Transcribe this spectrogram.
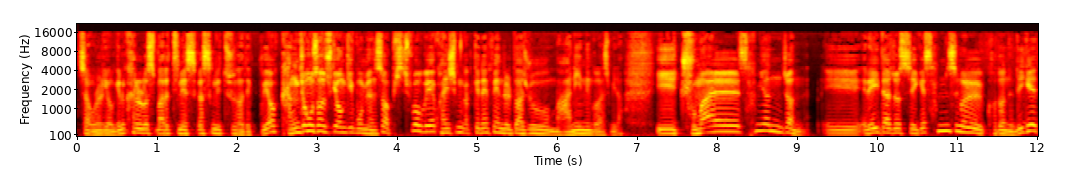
자, 오늘 경기는 카를로스 마르티네스가 승리 투수가 됐고요. 강정호 선수 경기 보면서 피츠버그에 관심 갖게 된 팬들도 아주 많이 있는 것 같습니다. 이 주말 3연전 LA 다저스에게 3승을 거뒀는데 이게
